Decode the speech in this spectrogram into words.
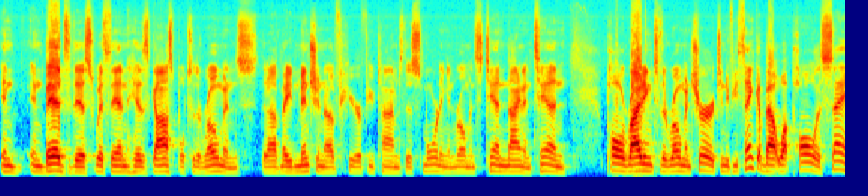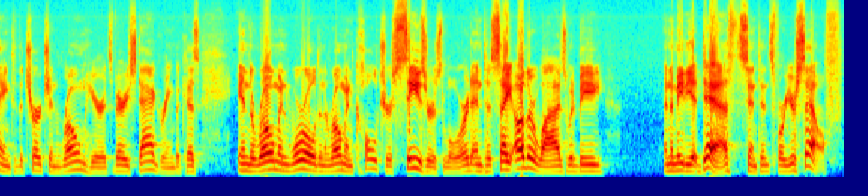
in, embeds this within his gospel to the Romans that I've made mention of here a few times this morning in Romans 10 9 and 10. Paul writing to the Roman church. And if you think about what Paul is saying to the church in Rome here, it's very staggering because in the Roman world, in the Roman culture, Caesar's Lord, and to say otherwise would be an immediate death sentence for yourself.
